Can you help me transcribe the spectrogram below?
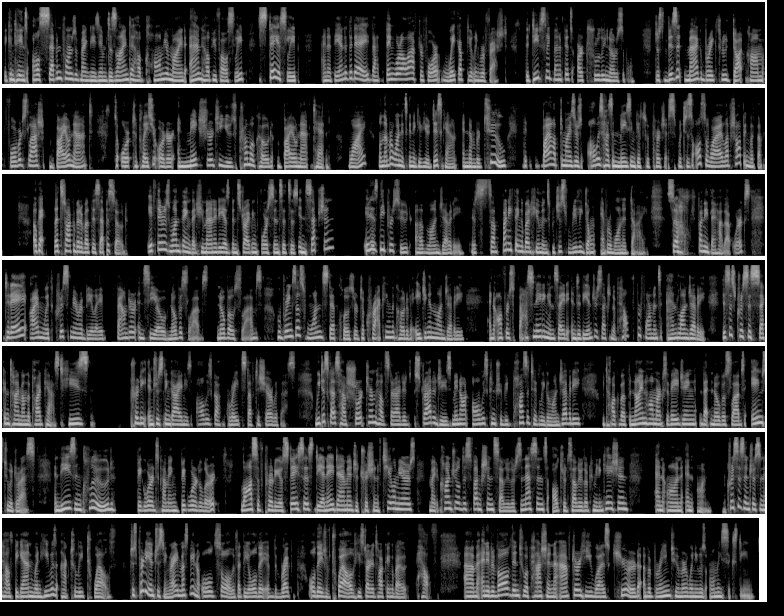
It contains all seven forms of magnesium designed to help calm your mind and help you fall asleep, stay asleep, and at the end of the day, that thing we're all after for, wake up feeling refreshed. The deep sleep benefits are truly noticeable. Just visit magbreakthrough.com forward slash bionat to, or, to place your order and make sure to use promo code bionat10. Why? Well, number one, it's going to give you a discount. And number two, that BiOptimizers always has amazing gifts with purchase, which is also why I love shopping with them. Okay, let's talk a bit about this episode. If there is one thing that humanity has been striving for since its inception, it is the pursuit of longevity. There's some funny thing about humans, we just really don't ever want to die. So, funny thing how that works. Today, I'm with Chris Mirabile founder and CEO of Novos Labs, Novos Labs, who brings us one step closer to cracking the code of aging and longevity and offers fascinating insight into the intersection of health, performance, and longevity. This is Chris's second time on the podcast. He's pretty interesting guy and he's always got great stuff to share with us. We discuss how short-term health strategies may not always contribute positively to longevity. We talk about the nine hallmarks of aging that Novos Labs aims to address. And these include big words coming, big word alert. Loss of proteostasis, DNA damage, attrition of telomeres, mitochondrial dysfunction, cellular senescence, altered cellular communication, and on and on. Chris's interest in health began when he was actually 12 which is pretty interesting, right? He must be an old soul if at the old age of the ripe old age of 12, he started talking about health. Um, and it evolved into a passion after he was cured of a brain tumor when he was only 16.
